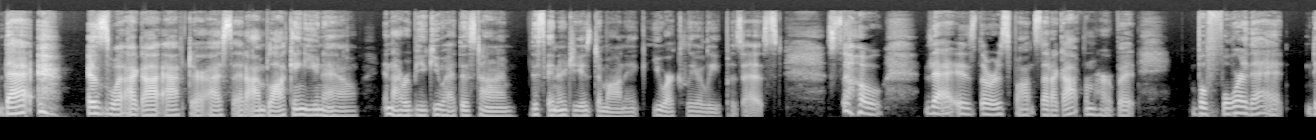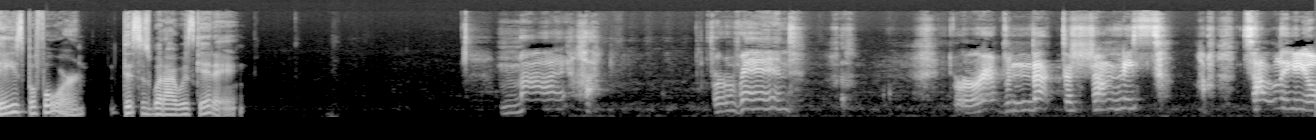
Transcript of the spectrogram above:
that is what I got after I said, I'm blocking you now and I rebuke you at this time. This energy is demonic. You are clearly possessed. So that is the response that I got from her. But before that, days before, this is what I was getting. My friend. Shanise. Talia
